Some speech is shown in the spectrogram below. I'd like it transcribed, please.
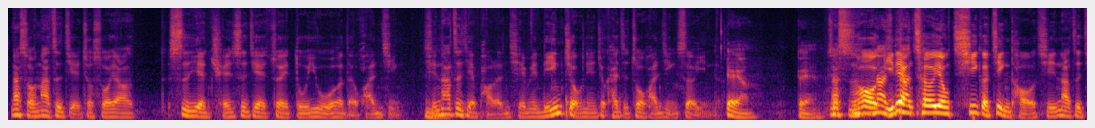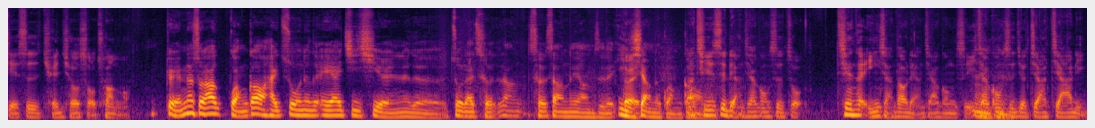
那时候纳智捷就说要试验全世界最独一无二的环境，其实纳智捷跑人前面，零九年就开始做环境摄影了，对啊，对，那时候一辆车用七个镜头，其实纳智捷是全球首创哦，对，那时候他广告还做那个 AI 机器人，那个坐在车上车上那样子的意象的广告，那其实是两家公司做。现在影响到两家公司，一家公司就加嘉玲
